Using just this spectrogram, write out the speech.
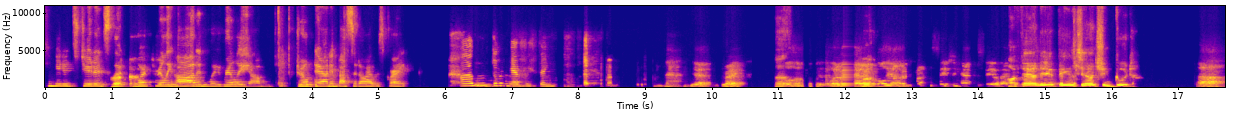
committed students that worked really hard and we really um, drilled down in Bassai Dai. It was great. I'm doing everything. Yeah, great. Uh, Awesome. What about all the other instructors teaching? How did you feel? I found Ampy and Soundchin good. Uh-huh.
